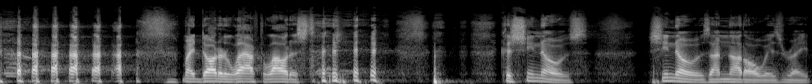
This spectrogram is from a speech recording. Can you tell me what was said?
My daughter laughed loudest because she knows. She knows I'm not always right.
